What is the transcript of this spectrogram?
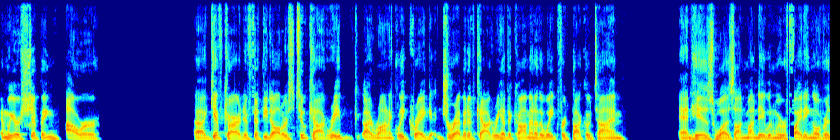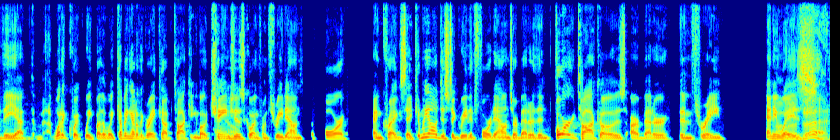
and we are shipping our uh, gift card of $50 to Calgary. Ironically, Craig Drebit of Calgary had the comment of the week for Taco Time. And his was on Monday when we were fighting over the. Uh, what a quick week, by the way. Coming out of the Grey Cup, talking about changes, going from three downs to four. And Craig said, Can we all just agree that four downs are better than four tacos are better than three? Anyways, How about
